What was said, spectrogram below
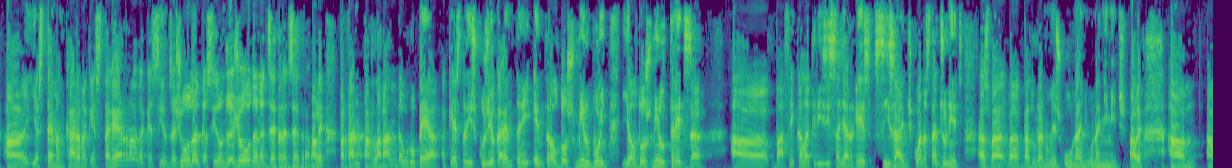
eh, i estem encara amb aquesta guerra de que si ens ajuden, que si no ens ajuden, etc etc. Vale? Per tant, per la banda europea, aquesta discussió que vam tenir entre el 2008 i el 2013 uh, va fer que la crisi s'allargués sis anys, quan als Estats Units es va, va, va durar només un any, un any i mig. Vale? Uh, uh,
